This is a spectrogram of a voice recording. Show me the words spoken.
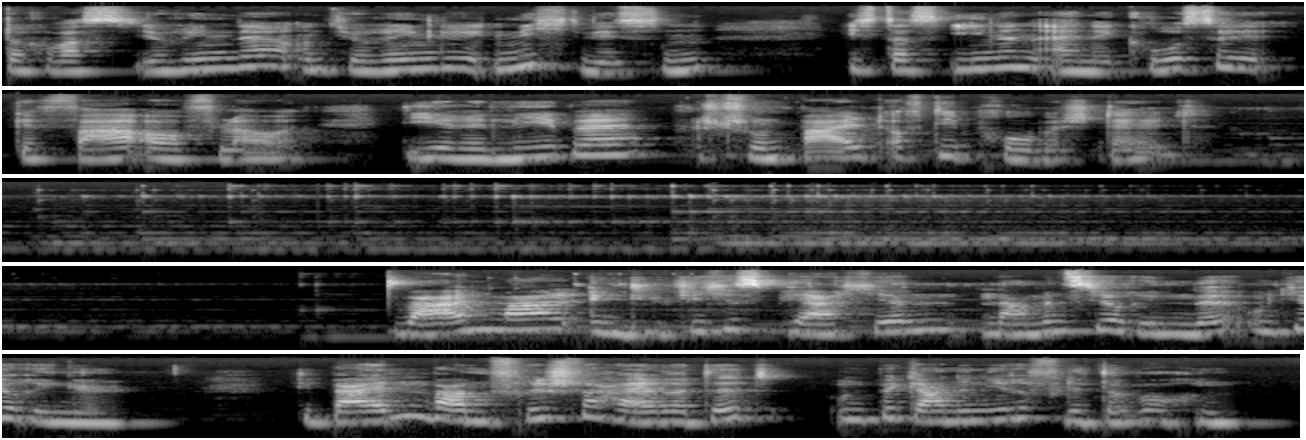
Doch was Jorinde und Joringel nicht wissen, ist, dass ihnen eine große Gefahr auflauert, die ihre Liebe schon bald auf die Probe stellt. Es war einmal ein glückliches Pärchen namens Jorinde und Joringel. Die beiden waren frisch verheiratet und begannen ihre Flitterwochen.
